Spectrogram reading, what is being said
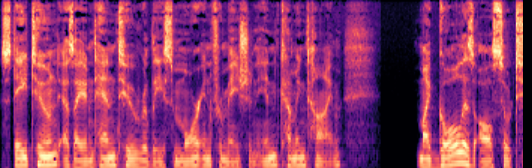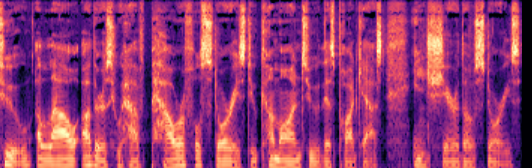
Stay tuned as I intend to release more information in coming time my goal is also to allow others who have powerful stories to come on to this podcast and share those stories,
